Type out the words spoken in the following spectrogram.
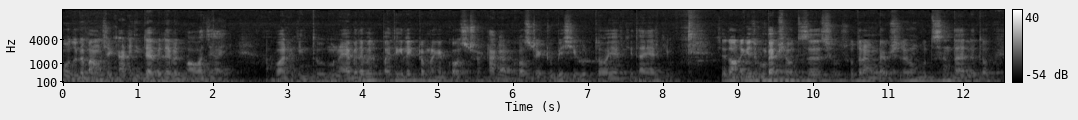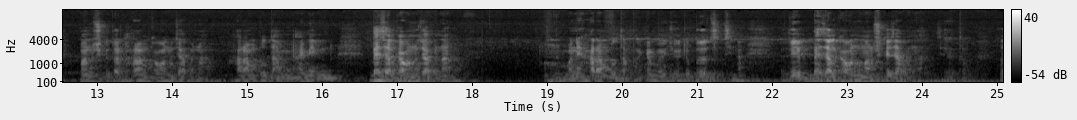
মধুটা বাংলাদেশে খাঁটি কিন্তু অ্যাভেলেবেল পাওয়া যায়। আবার কিন্তু মানে অ্যাভেলেবেল পাইতে গেলে একটু আপনাকে কষ্ট টাকার কষ্ট একটু বেশি করতে হয় আর কি, তাই আর কি। সেটা অনেকে যখন ব্যবসা করতেছে সুতরাং ব্যবসা যখন করতেছেন তাহলে তো মানুষকে তো আর হারাম খাওয়ানো যাবে না। হারাম বলতে আমি আই মিন ভেজাল খাওয়ানো যাবে না। মানে হারাম বলতে আপনাকে, আমি ওইটা বোঝাতে চাচ্ছি না, যে ভেজাল খাওয়ানো মানুষকে যাবে না যেহেতু। তো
